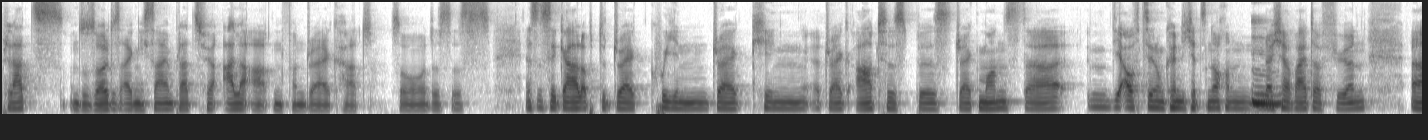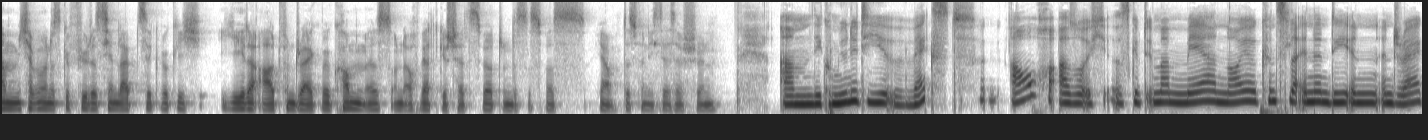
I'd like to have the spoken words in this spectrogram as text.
Platz, und so sollte es eigentlich sein, Platz für alle Arten von Drag hat. So, das ist, es ist egal, ob du Drag Queen, Drag King, Drag Artist bist, Drag Monster. Die Aufzählung könnte ich jetzt noch ein mhm. Löcher weiterführen. Ähm, ich habe immer das Gefühl, dass hier in Leipzig wirklich jede Art von Drag willkommen ist und auch wertgeschätzt wird. Und das ist was, ja, das finde ich sehr, sehr schön. Ähm, die Community wächst auch. Also ich, es gibt immer mehr neue KünstlerInnen, die in, in Drag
